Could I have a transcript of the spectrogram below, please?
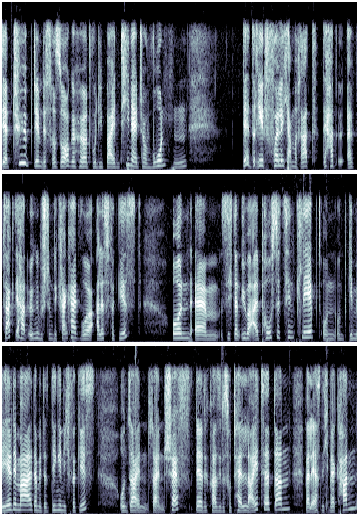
der Typ, dem das Resort gehört, wo die beiden Teenager wohnten, der dreht völlig am Rad. Der hat, er sagt, er hat irgendeine bestimmte Krankheit, wo er alles vergisst und ähm, sich dann überall Post-its hinklebt und, und Gemälde malt, damit er Dinge nicht vergisst. Und sein, sein Chef, der quasi das Hotel leitet dann, weil er es nicht mehr kann,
